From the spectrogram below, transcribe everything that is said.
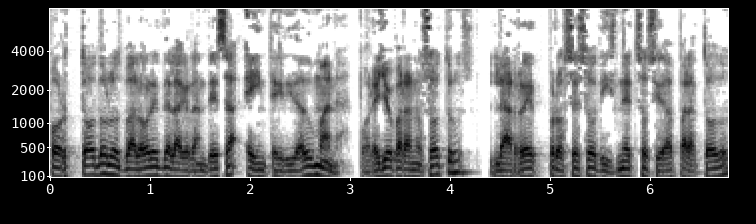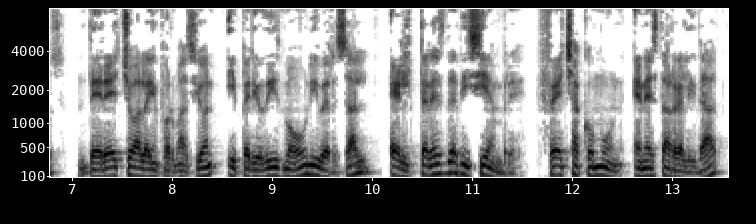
por todos los valores de la grandeza e integridad humana. Por ello, para nosotros, la red Proceso Disnet Sociedad para Todos, Derecho a la Información y Periodismo Universal, el 3 de diciembre, fecha común en esta realidad,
